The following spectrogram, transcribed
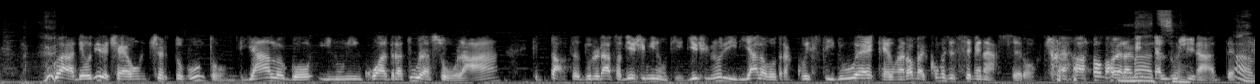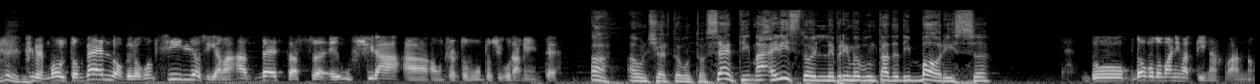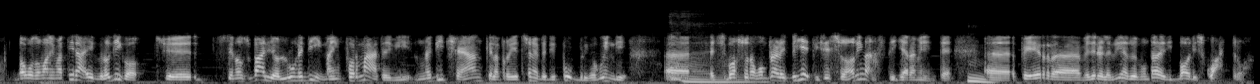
guarda, devo dire, c'è a un certo punto un dialogo in un'inquadratura sola che no, è durato 10 minuti, 10 minuti di dialogo tra questi due che è una roba, è come se semenassero, cioè una roba veramente Mazza. allucinante. Ah, il film è molto bello, ve lo consiglio, si chiama Asbestas e uscirà a un certo punto sicuramente. Ah, a un certo punto. Senti, ma hai visto le prime puntate di Boris? Do, dopo domani mattina vanno. Dopo domani mattina, e ve lo dico, se non sbaglio, lunedì, ma informatevi, lunedì c'è anche la proiezione per il pubblico, quindi eh, ah. si possono comprare i biglietti, se sono rimasti chiaramente, mm. eh, per eh, vedere le prime due puntate di Boris 4.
